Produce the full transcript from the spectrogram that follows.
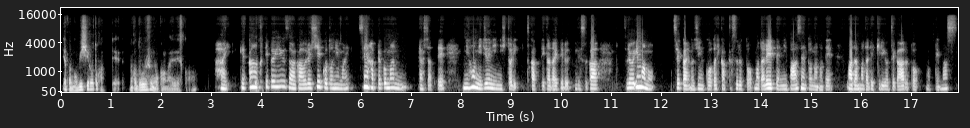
やっぱ伸びしろとかって、なんかどういうふうにお考えですか？はい。月間アクティブユーザーが嬉しいことに今1800万人いらっしゃって、日本に10人に1人使っていただいてるんですが、それを今の世界の人口と比較すると、まだ0.2%なので、まだまだできる余地があると思っています。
